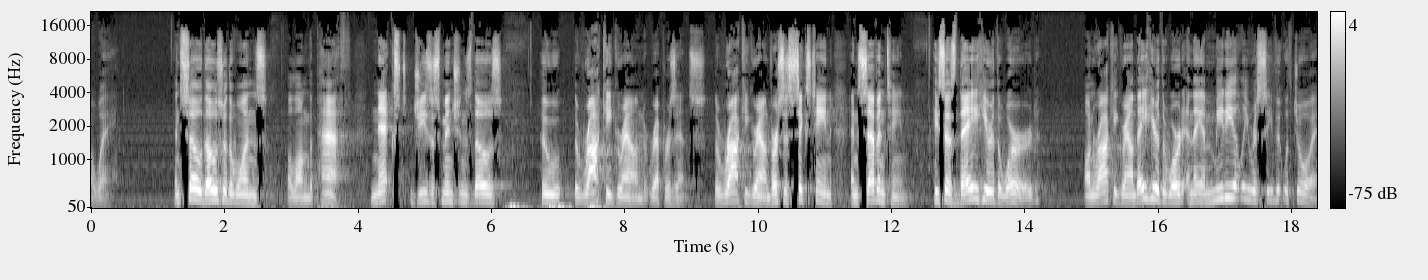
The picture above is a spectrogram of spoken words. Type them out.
away. And so those are the ones along the path. Next, Jesus mentions those who the rocky ground represents. The rocky ground, verses 16 and 17. He says, They hear the word on rocky ground. They hear the word and they immediately receive it with joy.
